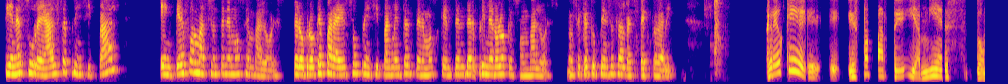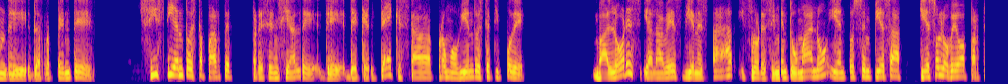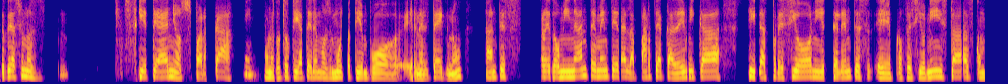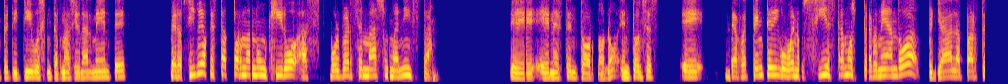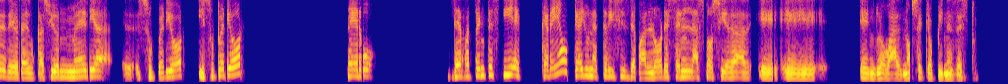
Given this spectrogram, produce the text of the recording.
tiene su realce principal en qué formación tenemos en valores. Pero creo que para eso principalmente tenemos que entender primero lo que son valores. No sé qué tú piensas al respecto, David. Creo que eh, esta parte, y a mí es donde de repente sí siento esta parte presencial de, de, que el TEC está promoviendo este tipo de valores y a la vez bienestar y florecimiento humano y entonces empieza, y eso lo veo a partir de hace unos siete años para acá, nosotros que ya tenemos mucho tiempo en el TEC, ¿no? Antes predominantemente era la parte académica y la presión y excelentes eh, profesionistas competitivos internacionalmente, pero sí veo que está tornando un giro a volverse más humanista. eh, en este entorno, ¿no? Entonces, eh, de repente digo, bueno, sí estamos permeando ya la parte de la educación media eh, superior y superior, pero de repente sí creo que hay una crisis de valores en la sociedad en global. No sé qué opines de esto.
